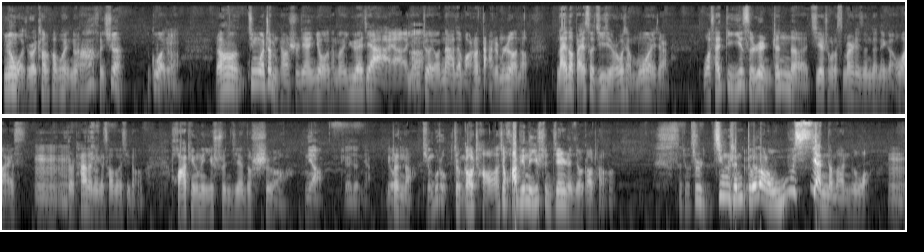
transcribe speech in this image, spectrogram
因为我觉得看完发布会，你说啊很炫，就过去了。嗯。然后经过这么长时间，又他妈约架呀，又啊这又那，在网上打这么热闹，来到白色机器的时候，我想摸一下，我才第一次认真的接触了 Smartisan 的那个 OS，嗯嗯嗯，就是它的那个操作系统，滑屏那一瞬间都射了，尿直接就尿，真的停不住，就高潮了，就滑屏的一瞬间人就高潮了，就是精神得到了无限的满足，嗯，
